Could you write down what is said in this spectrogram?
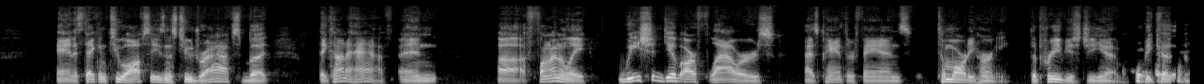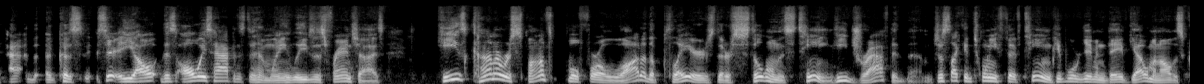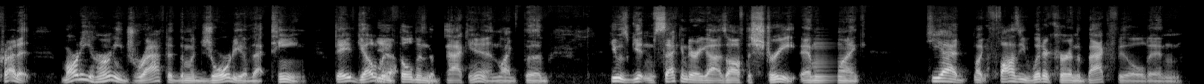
And it's taken two off seasons, two drafts, but they kind of have. And uh, finally, we should give our flowers as Panther fans to Marty Hurney, the previous GM, because because he all, this always happens to him when he leaves his franchise. He's kind of responsible for a lot of the players that are still on this team. He drafted them, just like in 2015. People were giving Dave Gettleman all this credit. Marty Hurney drafted the majority of that team. Dave Gettleman yeah. filled in the back end, like the he was getting secondary guys off the street, and like he had like Fozzie Whitaker in the backfield and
